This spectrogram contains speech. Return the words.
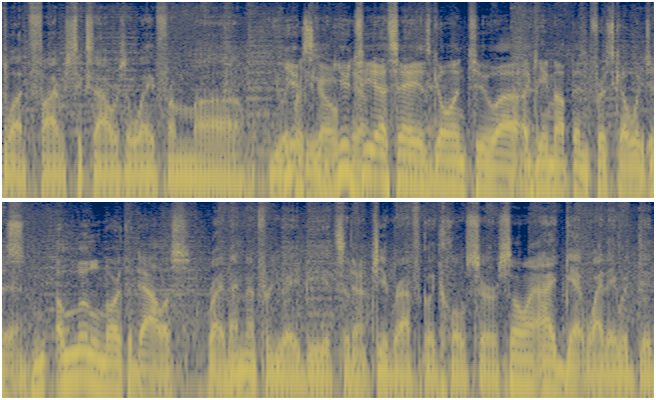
what five or six hours away from uh, UAB. Frisco. UTSA yeah. is going to uh, a game up in Frisco, which yeah. is a little north of Dallas. Right. I meant for UAB. It's yeah. geographically closer, so I, I, get why they would did.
